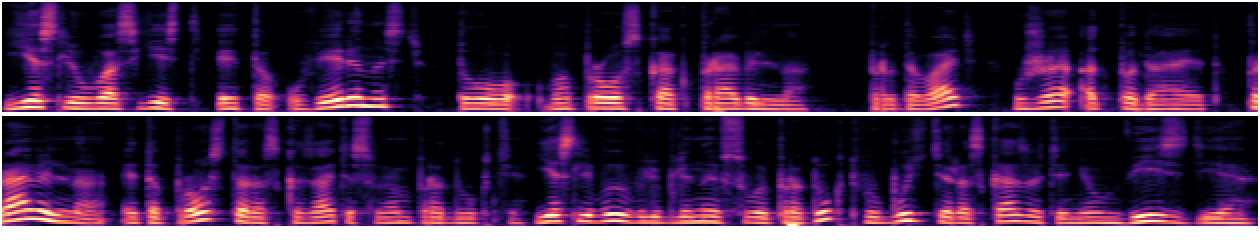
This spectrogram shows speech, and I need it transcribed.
Если у вас есть эта уверенность, то вопрос, как правильно продавать уже отпадает. Правильно это просто рассказать о своем продукте. Если вы влюблены в свой продукт, вы будете рассказывать о нем везде,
